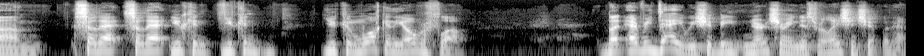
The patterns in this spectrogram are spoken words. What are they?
Um, so that so that you can you can you can walk in the overflow. But every day we should be nurturing this relationship with him.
